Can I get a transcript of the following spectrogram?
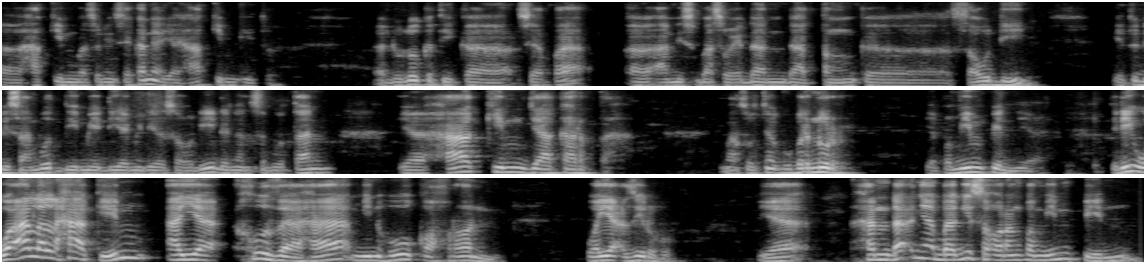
Uh, hakim bahasa Indonesia kan ya, ya hakim gitu. Uh, dulu ketika siapa uh, Anies Baswedan datang ke Saudi itu disambut di media-media Saudi dengan sebutan ya hakim Jakarta. Maksudnya gubernur, ya pemimpin ya. Jadi wa alal hakim ayat khuzaha minhu kohron wa ya'ziruhu ya hendaknya bagi seorang pemimpin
